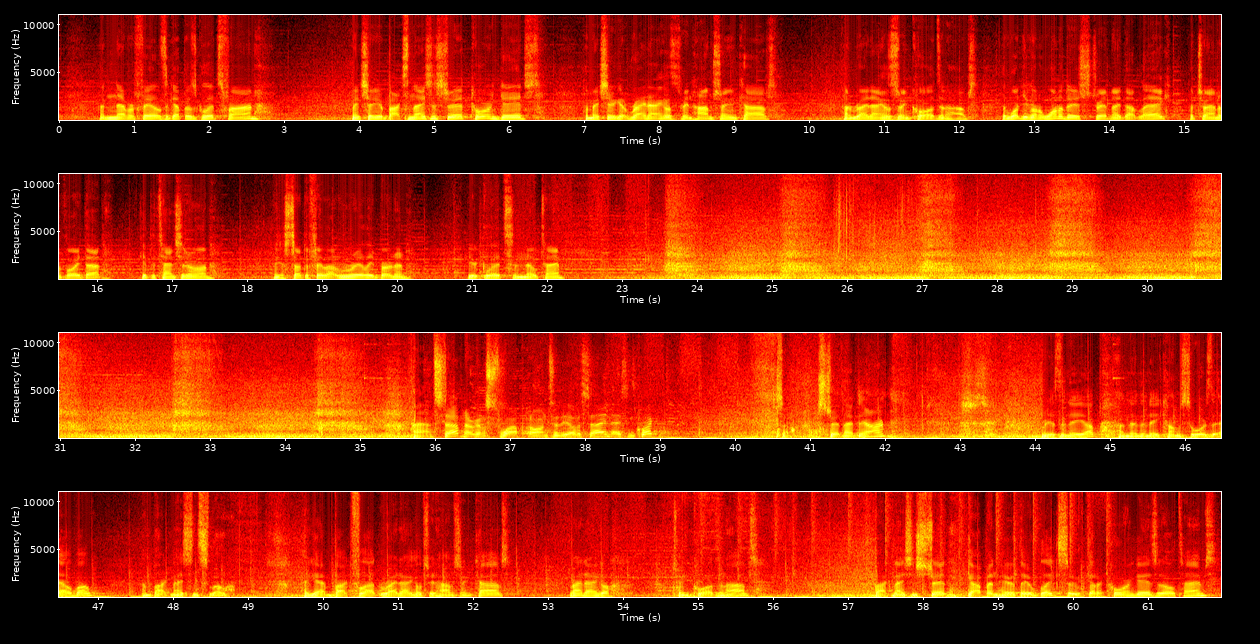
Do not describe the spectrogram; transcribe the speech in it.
that never fails to get those glutes firing. Make sure your back's nice and straight, core engaged, and make sure you get right angles between hamstring and calves, and right angles between quads and abs. Then what you're going to want to do is straighten out that leg, but try and avoid that. Keep the tension on, and you'll start to feel that really burning your glutes in no time. And stop. Now we're going to swap onto the other side, nice and quick. So straighten out the arm. Raise the knee up, and then the knee comes towards the elbow, and back nice and slow. Again, back flat, right angle between hamstring calves, right angle between quads and abs. Back nice and straight, gap in here at the obliques, so we've got our core engaged at all times.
